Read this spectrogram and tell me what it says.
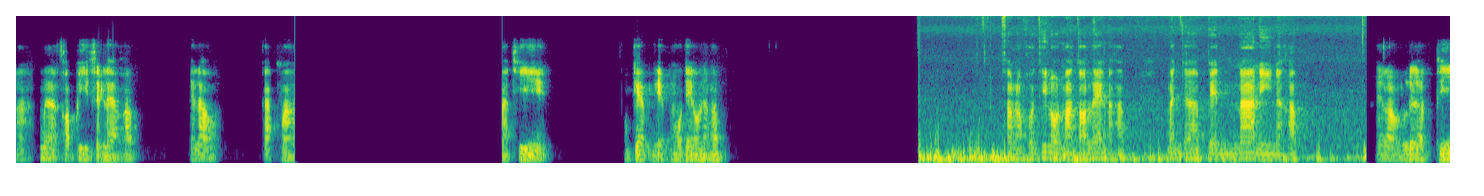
อ่าเมื่อ Copy เสร็จแล้วครับ ให้เรากลับมามาที่โปรแกรม F Model นะครับสำหรับคนที่โหลดมาตอนแรกนะครับ มันจะเป็นหน้านี้นะครับ ให้เราเลือกที่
